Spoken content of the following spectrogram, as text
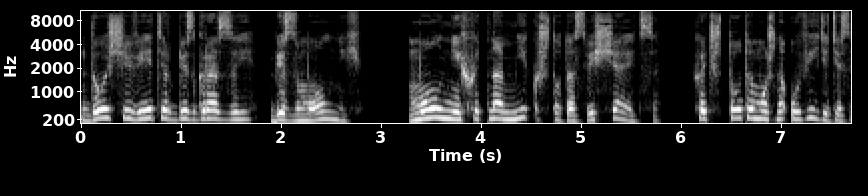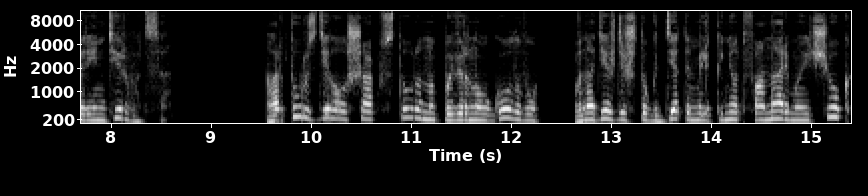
Дождь и ветер без грозы, без молний, Молнией хоть на миг что-то освещается, хоть что-то можно увидеть и сориентироваться. Артур сделал шаг в сторону, повернул голову в надежде, что где-то мелькнет фонарь-маячок,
